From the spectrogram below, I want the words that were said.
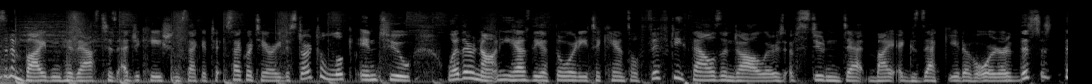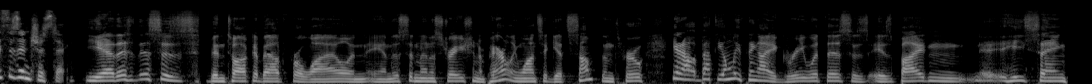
President Biden has asked his education secret- secretary to start to look into whether or not he has the authority to cancel $50,000 of student debt by executive order. This is this is interesting. Yeah, this this has been talked about for a while, and, and this administration apparently wants to get something through. You know, about the only thing I agree with this is is Biden. eh, He's saying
